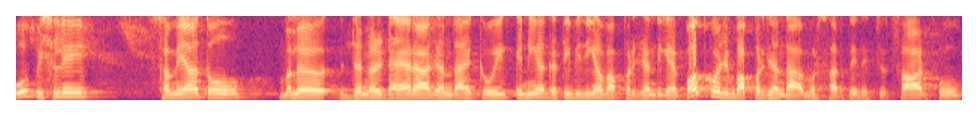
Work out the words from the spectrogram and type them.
ਉਹ ਪਿਛਲੇ ਸਮਿਆਂ ਤੋਂ ਮਤਲਬ ਜਨਰਲ ਡਾਇਰ ਆ ਜਾਂਦਾ ਹੈ, ਕੋਈ ਇੰਨੀਆਂ ਗਤੀਵਿਧੀਆਂ ਵਾਪਰ ਜਾਂਦੀਆਂ ਬਹੁਤ ਕੁਝ ਵਾਪਰ ਜਾਂਦਾ ਅੰਮ੍ਰਿਤਸਰ ਦੇ ਵਿੱਚ, ਸਾੜ, ਫੂਕ,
